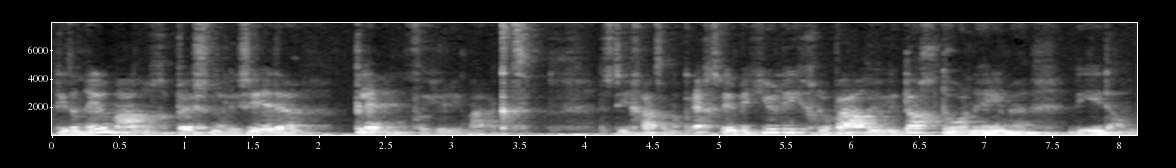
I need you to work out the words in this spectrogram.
die dan helemaal een gepersonaliseerde planning voor jullie maakt. Dus die gaat dan ook echt weer met jullie globaal jullie dag doornemen. Wie je dan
